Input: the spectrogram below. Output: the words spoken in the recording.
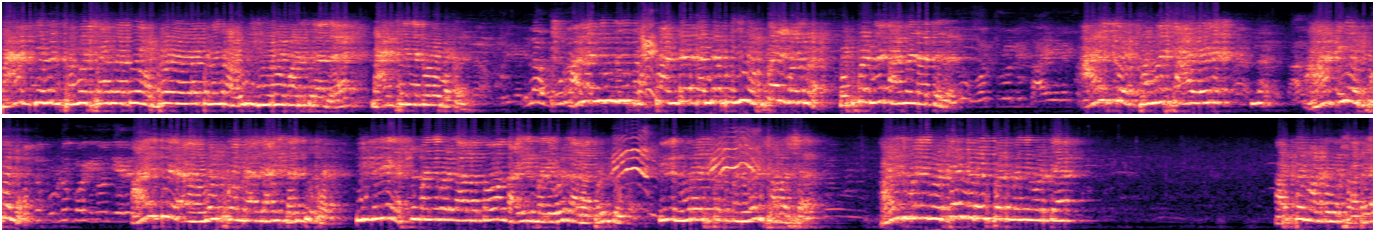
ನಾಲ್ಕು ಜನದ ಸಮಸ್ಯೆ ಆಗ್ಲತ್ತು ಒಬ್ಬರು ಹೇಳತ್ತೀನಿ ಅಂದ್ರೆ ಅವ್ರಿಗೆ ಇವ್ರು ಮಾಡ್ತೀನಿ ಅಂದ್ರೆ ನಾಲ್ಕು ಜನ ನೋಡ್ಬೇಕು. ಅಲ್ಲ, ನಿಮ್ದು ತಪ್ಪ ಹಂಡ್ರೆಡ್ ಪರ್ಸೆಂಟ್ ಬಂದ್ರೆ ಒಪ್ಪಂದ ಆಮೇಲೆ ಆಗ್ತದೆ ಆಯ್ತು, ಸಮಸ್ಯೆ ಆಗಿದೆ ಹಾಕಿ ಒಪ್ಕೊಂಡು ಆಯ್ತು ಒಪ್ಕೊಂಡು ಆಯ್ತು ಅಂತ ಸರ್ ಇಲ್ಲಿ ಎಷ್ಟು ಮನೆಗಳಿಗೆ ಆಗತ್ತೋ ಒಂದು ಐದು ಮನೆಗಳಿಗೆ ಆಗತ್ತೋ ಅಂತ ಇಲ್ಲಿ ನೂರ ಇಪ್ಪತ್ತು ಮನೆಗಳಿಗೆ ಸಮಸ್ಯೆ. ಐದು ಮನೆ ನೋಡ್ತೇವೆ ನೂರ ಇಪ್ಪತ್ತು ಮನೆ ನೋಡ್ತೇವೆ ಅರ್ಥ ಮಾಡ್ಕೋಬೇಕು ಸಾದ್ರೆ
